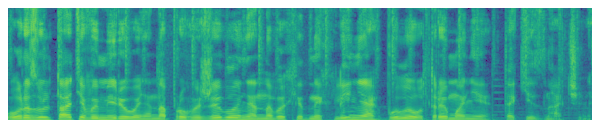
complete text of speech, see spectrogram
У результаті вимірювання напруги живлення на вихідних лініях були отримані такі значення.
